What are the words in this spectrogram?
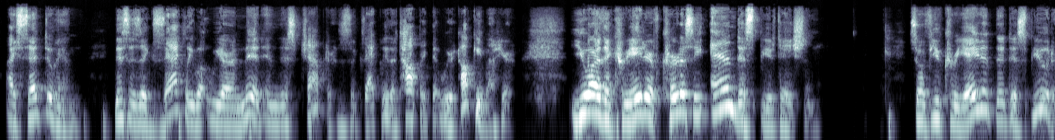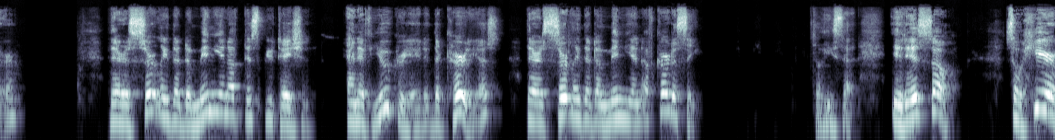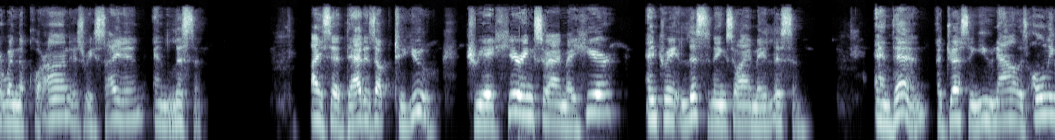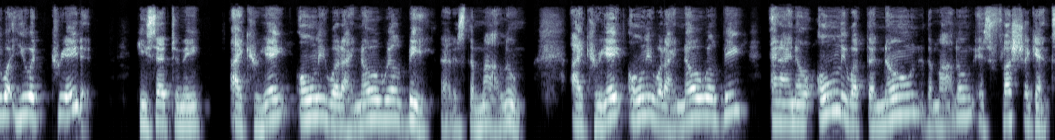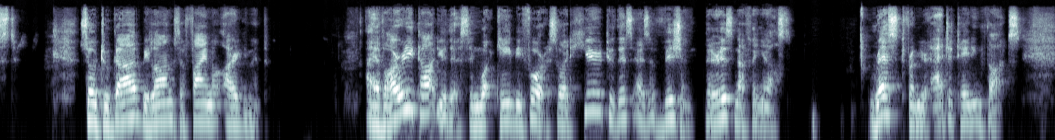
I said to him, this is exactly what we are amid in this chapter. This is exactly the topic that we're talking about here. You are the creator of courtesy and disputation. So if you created the disputer, there is certainly the dominion of disputation. And if you created the courteous, there is certainly the dominion of courtesy. So he said, It is so. So here, when the Quran is recited and listen, I said, That is up to you. Create hearing so I may hear, and create listening so I may listen. And then addressing you now is only what you had created. He said to me, I create only what I know will be. That is the ma'lum. I create only what I know will be, and I know only what the known, the ma'lum, is flush against. So to God belongs the final argument. I have already taught you this in what came before, so adhere to this as a vision. There is nothing else. Rest from your agitating thoughts.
